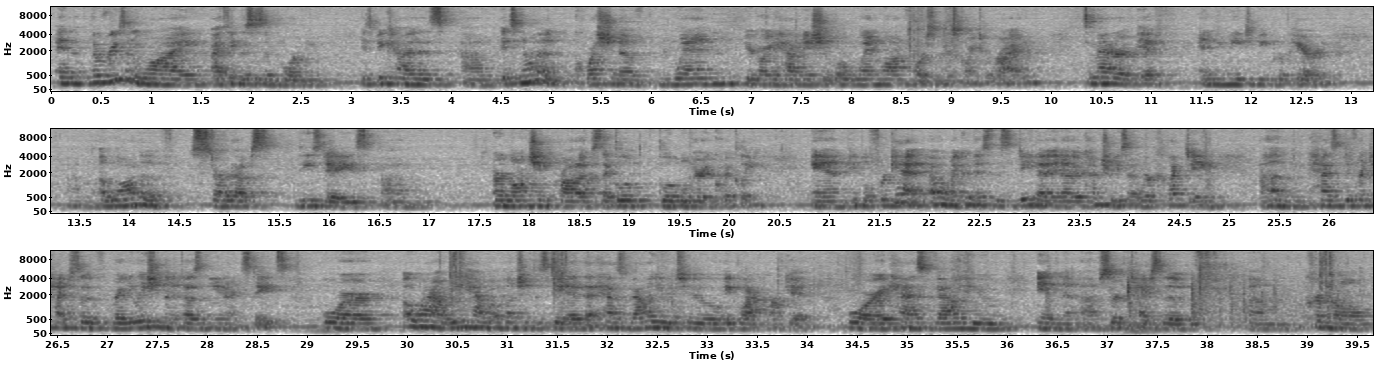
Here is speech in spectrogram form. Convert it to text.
And the reason why I think this is important is because um, it's not a question of when you're going to have an issue or when law enforcement is going to arrive. It's a matter of if, and you need to be prepared. Um, a lot of startups these days um, are launching products that go global very quickly. And people forget, oh my goodness, this data in other countries that we're collecting um, has different types of regulation than it does in the United States or, oh wow, we have a bunch of this data that has value to a black market, or it has value in uh, certain types of um, criminal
